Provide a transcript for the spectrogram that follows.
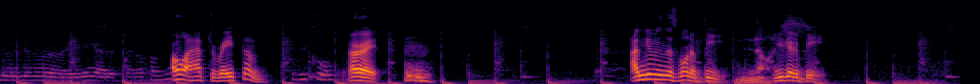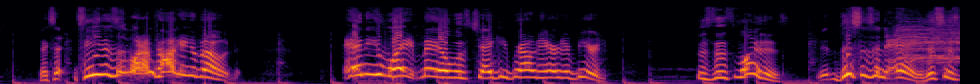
You want to give them a rating out of 10 or something? Oh, I have to rate them. That'd be cool. All right. I'm giving this one a B. Nice. You get a B. Next, see, this is what I'm talking about. Any white male with shaggy brown hair and a beard. Is this Linus? This is an A. This is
